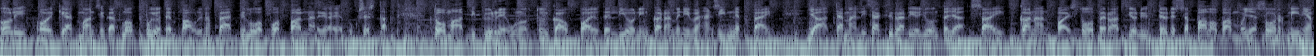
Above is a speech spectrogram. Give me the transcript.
oli oikeat mansikat loppu, joten Pauliina päätti luopua pannariajatuksesta. Tomaattipyre unohtui kauppaan, joten Lionin kana meni vähän sinne päin. Ja tämän lisäksi radiojuontaja sai kananpaisto-operaation yhteydessä palovammoja sormiin ja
